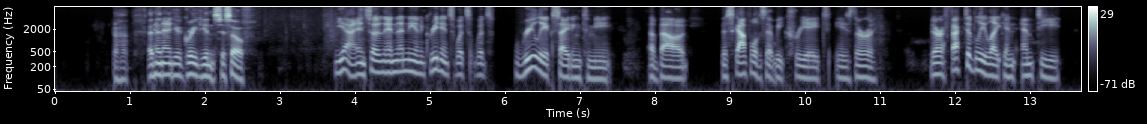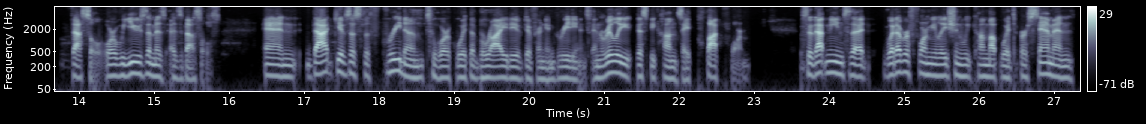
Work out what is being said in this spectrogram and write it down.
Uh-huh. And, and, then, then the ingredients yourself. Yeah, and so and then the ingredients. What's what's really exciting to me about the scaffolds that we create is they're they're effectively like an empty vessel, or we use them as as vessels. And that gives us the freedom to work with a variety of different ingredients. And really, this becomes a platform. So that means that whatever formulation we come up with for salmon,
